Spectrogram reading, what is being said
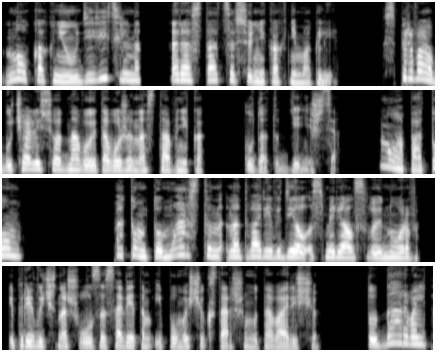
Но, как ни удивительно, расстаться все никак не могли. Сперва обучались у одного и того же наставника, куда тут денешься. Ну а потом... Потом то Марстон, натворив дел, смирял свой норов и привычно шел за советом и помощью к старшему товарищу, то Дарвальд,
